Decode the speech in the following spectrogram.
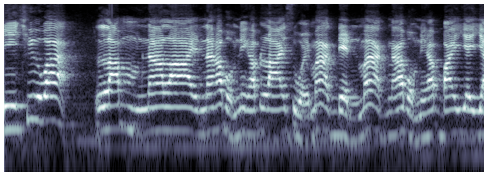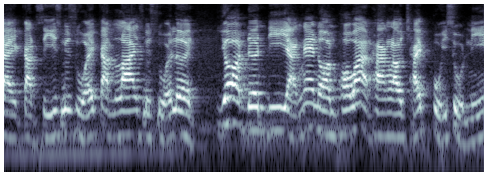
มีชื่อว่า ลำนาลายนะครับผมนี่ครับลายสวยมากเด่นมากนะครับผมนี่ครับใบใหญ่ ๆ กัดสีสวยๆกัดลายสวยๆเลย ยอดเดินดีอย่างแน่นอน เพราะว่าทางเราใช้ปุ๋ยสูตรนี้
